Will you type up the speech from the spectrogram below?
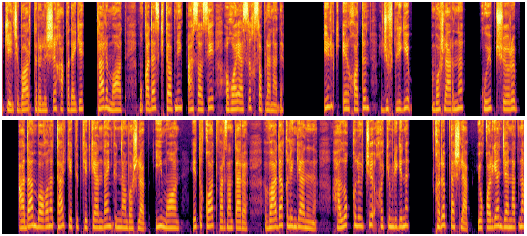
Ikkinchi bor tirilishi haqidagi ta'limot muqaddas kitobning asosiy g'oyasi hisoblanadi. Ilk er xotin juftligi boshlarini qo'yib tushirib adam bog'ini tark etib ketgandan kundan boshlab iymon e'tiqod farzandlari va'da qilinganini halok qiluvchi hokimligini qirib tashlab yo'qolgan jannatni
